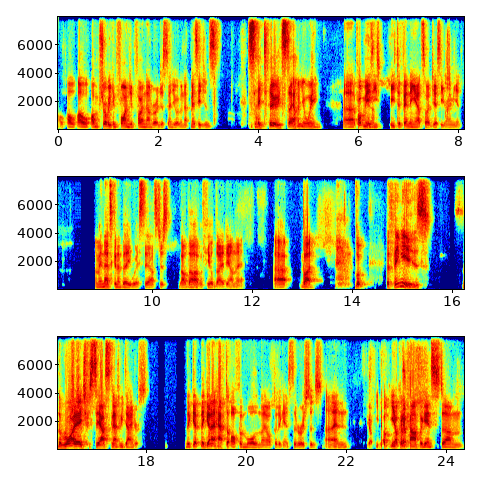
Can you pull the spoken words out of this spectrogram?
I'll, I'll, I'll, I'm sure we can find your phone number and just send you a message and say, "Dude, stay on your wing." Uh, problem is he's he's defending outside Jesse Ramien. I mean that's going to be where South just they'll, they'll have a field day down there. Uh, but look, the thing is, the right edge for South's going to have to be dangerous. They get, they're going to have to offer more than they offered against the Roosters, and Yep. you're not, you're not going to Yep. come up against um,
